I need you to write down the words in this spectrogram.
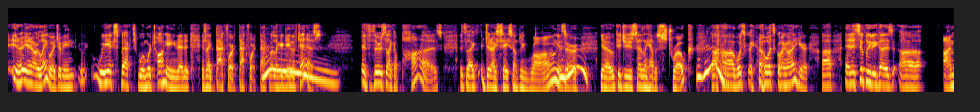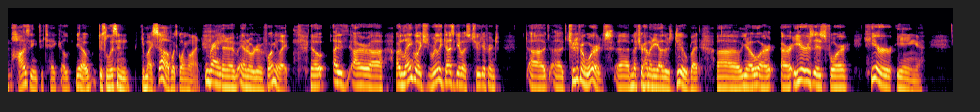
in, in our language. I mean, we expect when we're talking that it, it's like back forth, back forth, back forth, like a game of tennis. Mm. If there's like a pause, it's like, did I say something wrong? Is there, you know, did you suddenly have a stroke? Uh, what's you know, what's going on here? Uh, and it's simply because uh, I'm pausing to take a, you know, just listen to myself what's going on Right. in, in order to formulate. You know, our uh, our language really does give us two different. Uh, uh, two different words. Uh, I'm not sure how many others do, but uh, you know, our our ears is for hearing,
